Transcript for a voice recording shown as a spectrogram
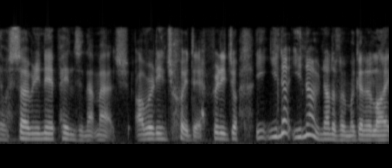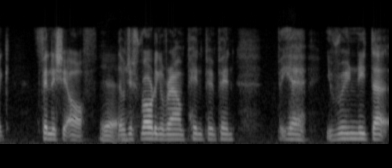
there were so many near pins in that match. I really enjoyed it. I really enjoyed. You, you know, you know, none of them are going to like finish it off. Yeah. They were just rolling around, pin, pin, pin. But yeah, you really need that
